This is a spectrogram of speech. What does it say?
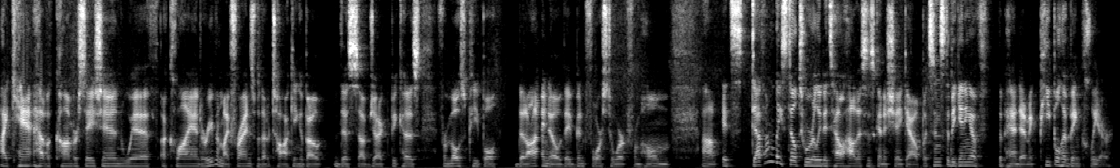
I can't have a conversation with a client or even my friends without talking about this subject because for most people that I know, they've been forced to work from home. Um, it's definitely still too early to tell how this is going to shake out. But since the beginning of the pandemic, people have been clear.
